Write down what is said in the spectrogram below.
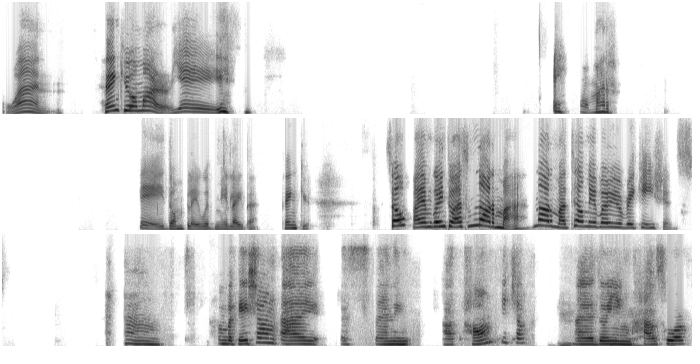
one. Thank you, Omar. Yay. Hey, Omar. Hey, don't play with me like that. Thank you. So I am going to ask Norma. Norma, tell me about your vacations. Hmm. On vacation, I spending at home, teacher, uh, doing housework.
